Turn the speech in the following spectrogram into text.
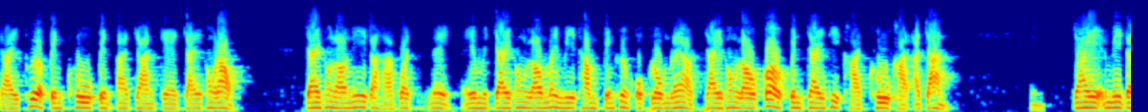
ใจเพื่อเป็นครูเป็นอาจารย์แก่ใจของเรา ใจของเรานี่ถ้าหากว่าในใจของเราไม่มีธรรมเป็นเครื่องอบรมแล้ว ใจของเราก็เป็นใจที่ขาดครูขาดอาจารย์ ใจมีแต่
